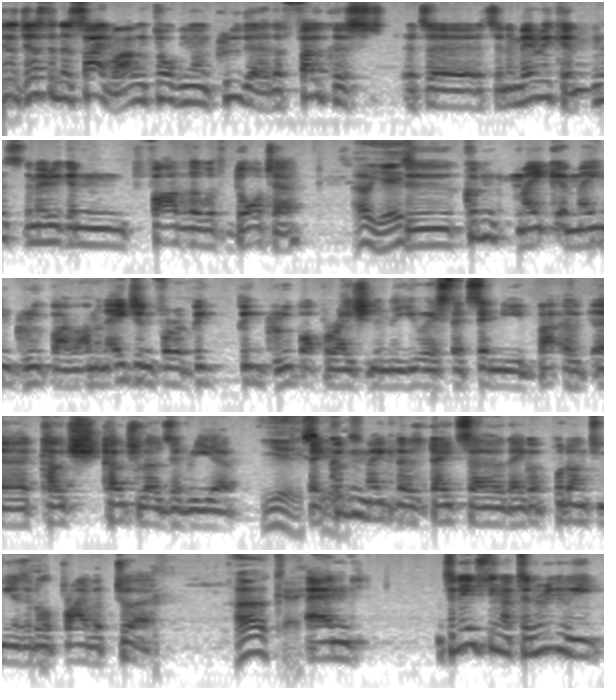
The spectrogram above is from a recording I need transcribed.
Oh. just, just an aside, while we're talking on Kruger, the focus it's a it's an American, it's an American father with daughter Oh, yes. who couldn't make a main group. I'm an agent for a big big group operation in the US that send me bu- uh, uh, coach coach loads every year. Yes. They yes. couldn't make those dates, so they got put onto me as a little private tour. Okay. And it's an interesting itinerary. We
